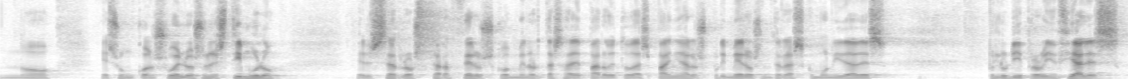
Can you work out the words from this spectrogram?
No es un consuelo, es un estímulo el ser los terceros con menor tasa de paro de toda España, los primeros entre las comunidades pluriprovinciales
